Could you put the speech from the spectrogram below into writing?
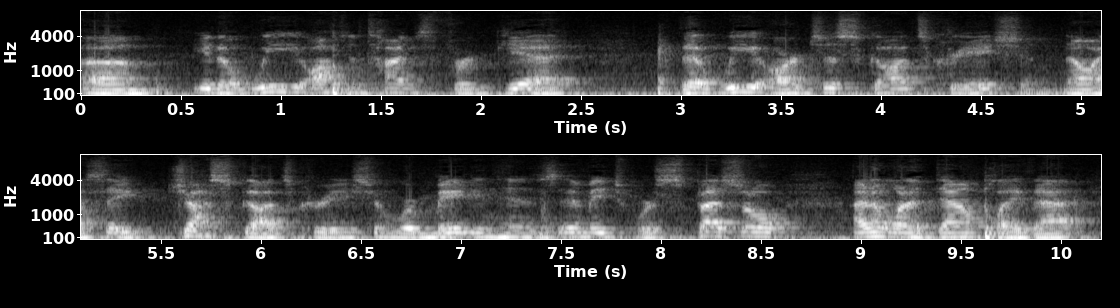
um, you know, we oftentimes forget that we are just God's creation. Now, I say just God's creation. We're made in His image. We're special. I don't want to downplay that.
